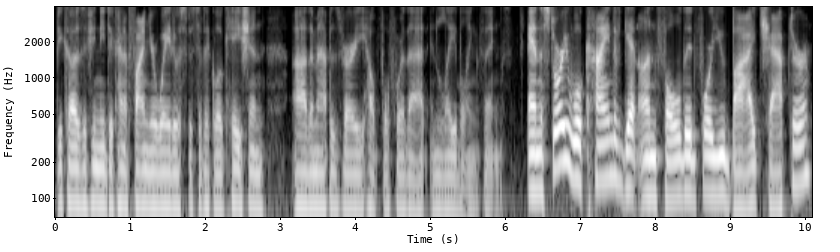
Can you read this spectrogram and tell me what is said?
because if you need to kind of find your way to a specific location, uh, the map is very helpful for that in labeling things. And the story will kind of get unfolded for you by chapter.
